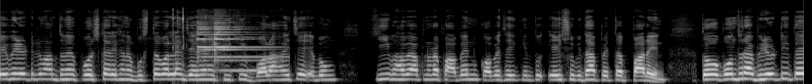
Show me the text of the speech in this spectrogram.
এই ভিডিওটির মাধ্যমে পরিষ্কার এখানে বুঝতে পারলেন যে এখানে কী কী বলা হয়েছে এবং কীভাবে আপনারা পাবেন, কবে থেকে কিন্তু এই সুবিধা পেতে পারেন। তো বন্ধুরা, ভিডিওটিতে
